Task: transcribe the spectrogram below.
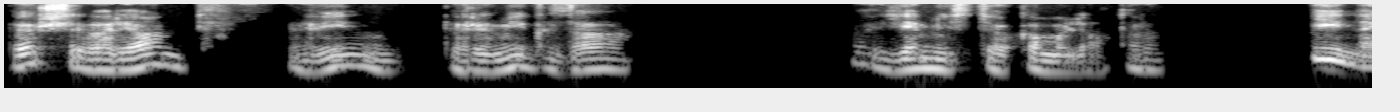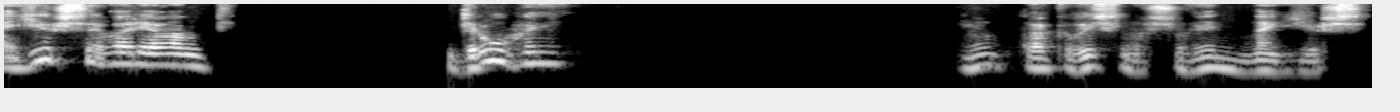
Перший варіант він переміг за ємністю акумулятора. І найгірший варіант, другий, ну, так вийшло, що він найгірший.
